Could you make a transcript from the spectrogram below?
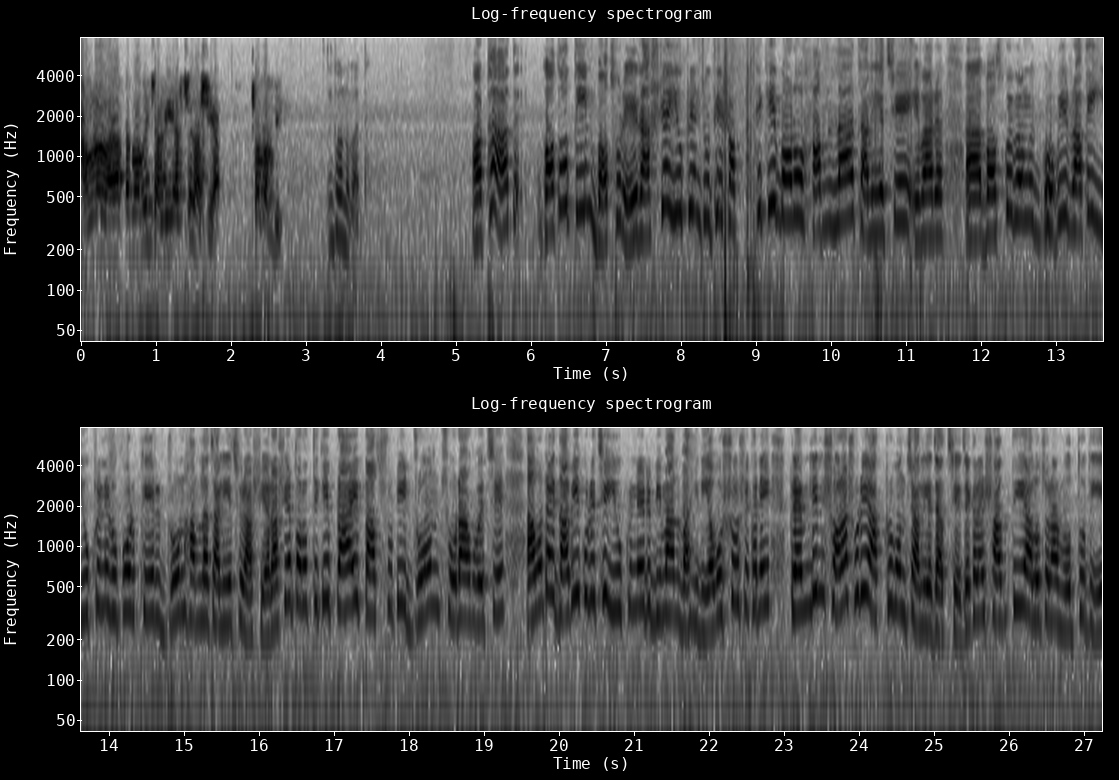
হামলা লাগাতার ভাবেই চালিয়ে আসছে রাশিয়া শতাব্দী। ধন্যবাদ। অর্থাৎ গত তিন বছরে রাশিয়া ইউক্রেন যুদ্ধে সব থেকে বড় হামলা চালিয়েছে। এবার মস্কো এবং গভীর রাতে ইউক্রেনের উপর ফের ড্রোন হামলা চালিয়েছে রাশিয়া। রাশিয়ার তরফ থেকে প্রায় পাঁচশোটি ড্রোন ছোড়া হয়েছে। এমনটাই দাবি করেছে ইউক্রেনের বিমান বাহিনী। অবশ্য সেখানে ক্রেমলিন সরাসরি আক্রমণ চালিয়ে যাচ্ছে, যেখানে শান্তি আলোচনার মধ্য দিয়ে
